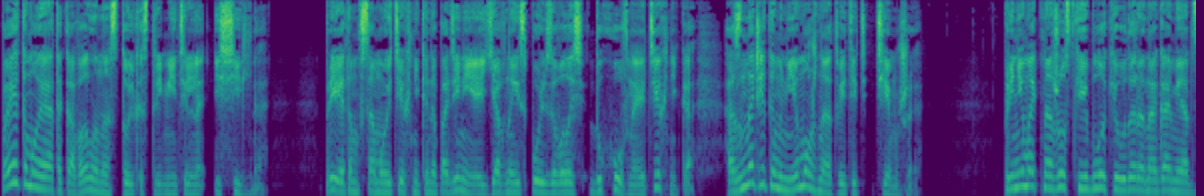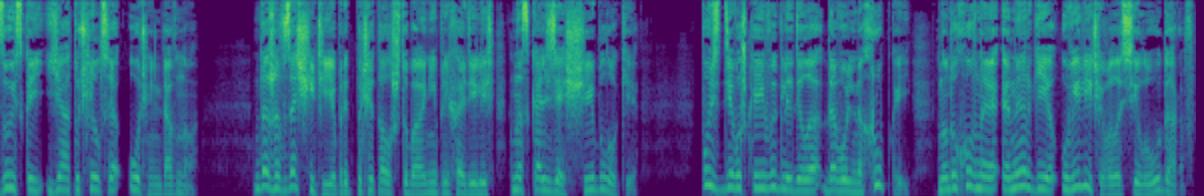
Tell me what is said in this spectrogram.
Поэтому и атаковала настолько стремительно и сильно. При этом в самой технике нападения явно использовалась духовная техника, а значит и мне можно ответить тем же. Принимать на жесткие блоки удары ногами от Зуйской я отучился очень давно. Даже в защите я предпочитал, чтобы они приходились на скользящие блоки. Пусть девушка и выглядела довольно хрупкой, но духовная энергия увеличивала силу ударов,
